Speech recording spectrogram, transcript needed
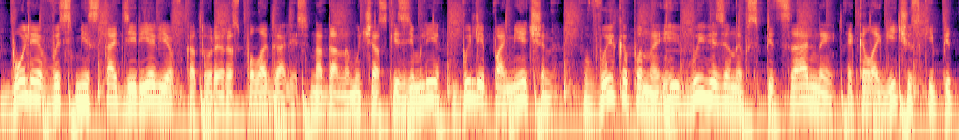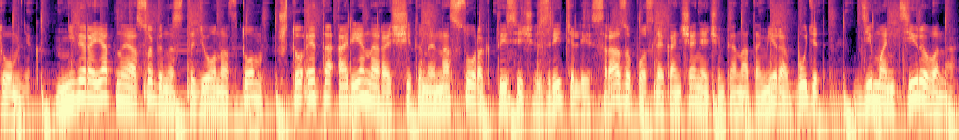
Более 800 деревьев, которые располагались на данном участке земли, были помечены, выкопаны и вывезены в специальный экологический питомник. Невероятная особенность стадиона в том, что эта арена, рассчитанная на 40 тысяч зрителей, сразу после окончания чемпионата мира будет демонтирована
